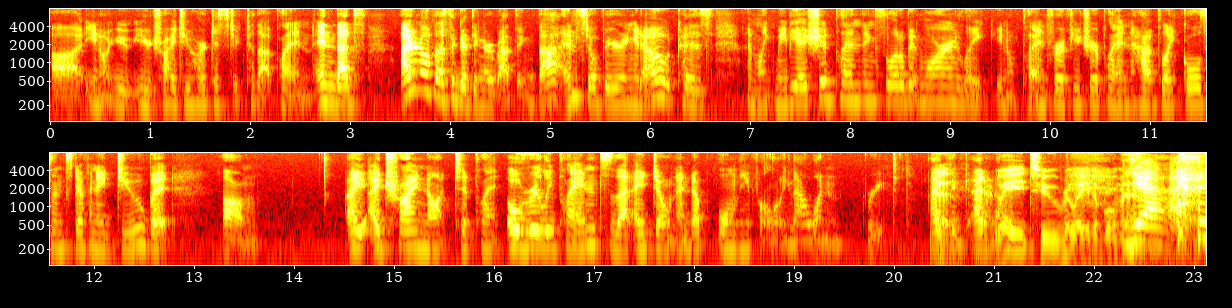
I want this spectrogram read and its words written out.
uh, you know, you you try too hard to stick to that plan, and that's. I don't know if that's a good thing or a bad thing. That I'm still figuring it out because I'm like maybe I should plan things a little bit more, like you know, plan for a future, plan have like goals and stuff, and I do, but um, I I try not to plan overly plan so that I don't end up only following that one route. I think I don't know. Way too relatable, man. yeah,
